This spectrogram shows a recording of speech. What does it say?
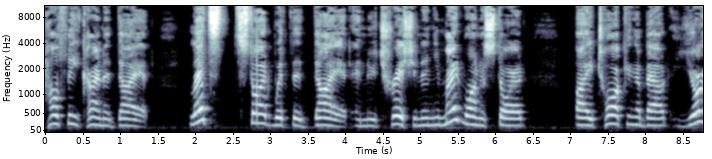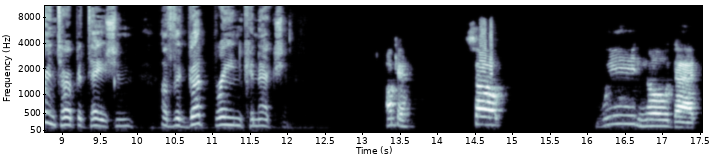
healthy kind of diet. Let's start with the diet and nutrition. And you might want to start by talking about your interpretation of the gut brain connection. Okay. So we know that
